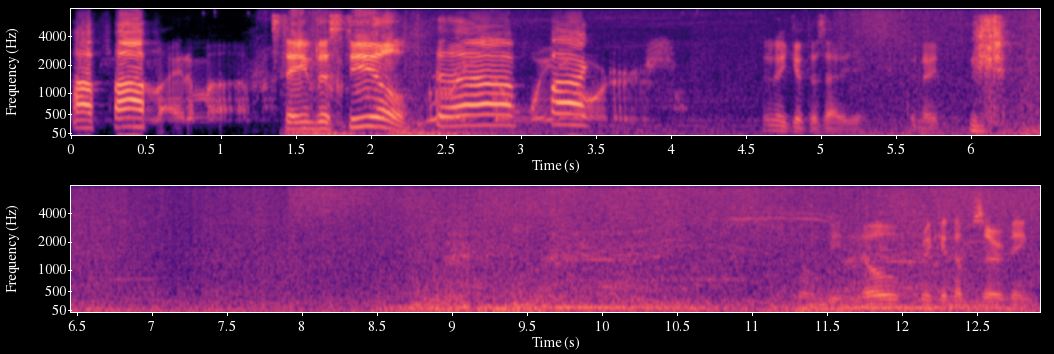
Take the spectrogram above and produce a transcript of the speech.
Pop, pop. Light 'em up. Stainless steel. Ah, Awaiting fuck. orders. Let me get this out of you. Good night. no freaking observing.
